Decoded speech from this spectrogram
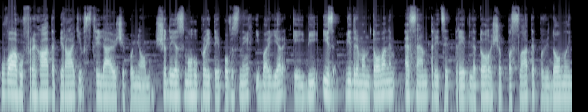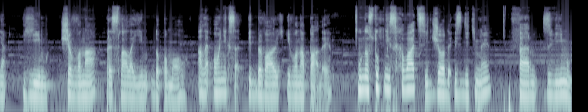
увагу фрегата піратів, стріляючи по ньому, що дає змогу пройти повз них і бар'єр KB із відремонтованим SM-33 для того, щоб послати повідомлення їм, щоб вона прислала їм допомогу. Але Онікса підбивають і вона падає. У наступній схватці Джода із дітьми Ферм з Вімом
